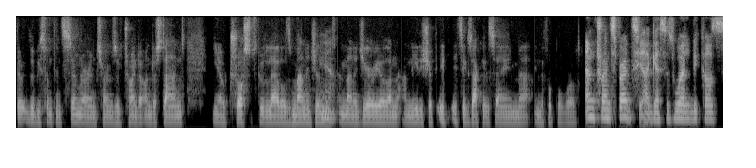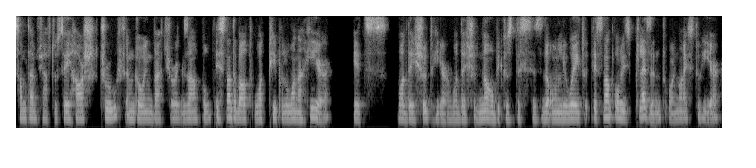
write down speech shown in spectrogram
there, will be something similar in terms of trying to understand you know trust through levels managing yeah. and managerial and, and leadership. It, it's exactly the same uh, in the football world. And transparency i guess as well because sometimes you have to say harsh truth. And going back to your example it's not about what people want to hear. It's what they should hear, what they should know, because this is the only way to. It's not always pleasant or nice to hear,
